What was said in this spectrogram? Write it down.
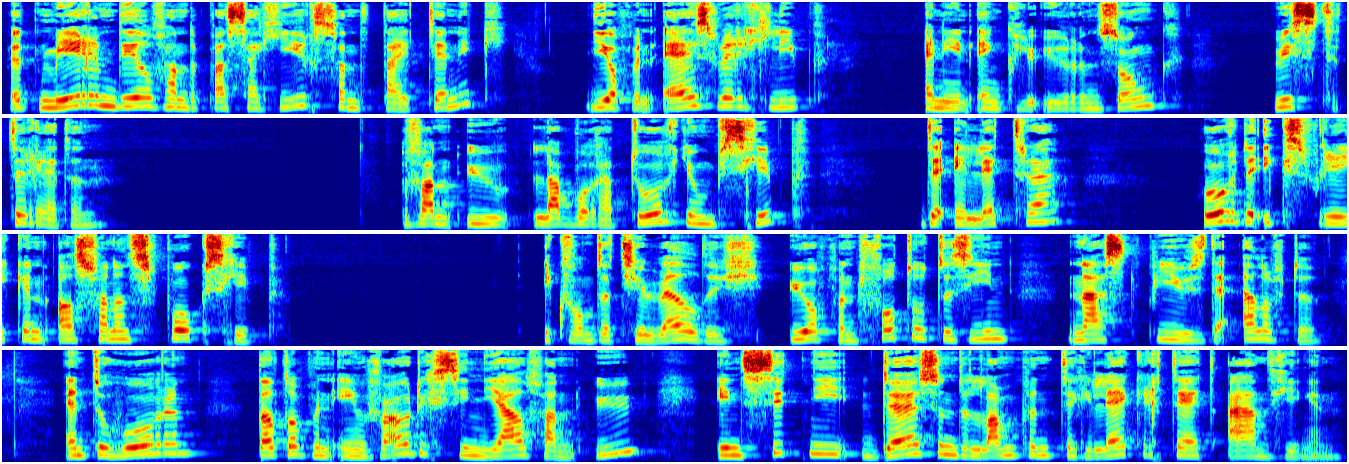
het merendeel van de passagiers van de Titanic, die op een ijsberg liep en in enkele uren zonk, wist te redden. Van uw laboratoriumschip, de Elettra, hoorde ik spreken als van een spookschip. Ik vond het geweldig u op een foto te zien naast Pius XI en te horen dat op een eenvoudig signaal van u in Sydney duizenden lampen tegelijkertijd aangingen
